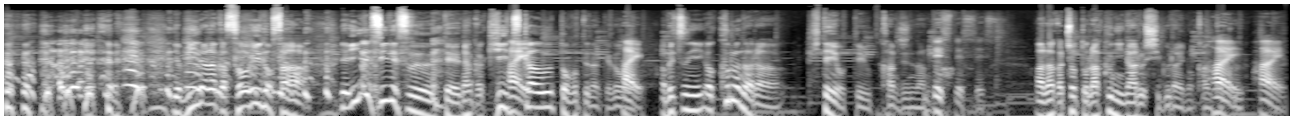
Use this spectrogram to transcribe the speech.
いやみんななんかそういうのさ「いやいいですいいです」ってなんか気使うと思ってんだけど、はい。あ別にあ来るなら来てよっていう感じなんだですですですあなんかちょっと楽になるしぐらいの感覚、はいはい。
